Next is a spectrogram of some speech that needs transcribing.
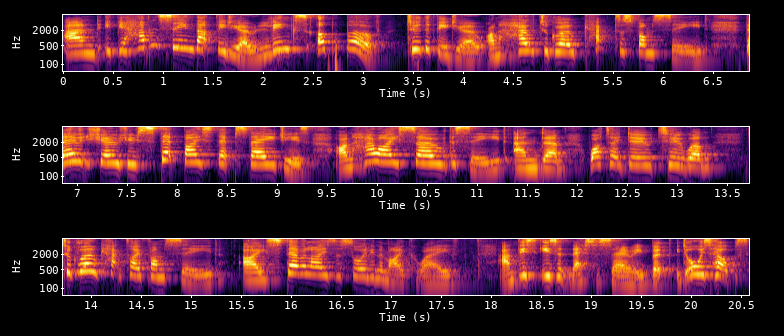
and if you haven't seen that video links up above to the video on how to grow cactus from seed. There it shows you step-by-step -step stages on how I sow the seed and um, what I do to um, to grow cacti from seed, I sterilise the soil in the microwave and this isn't necessary but it always helps,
